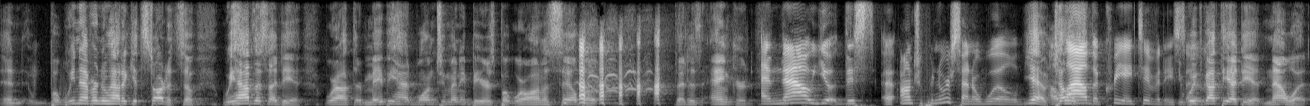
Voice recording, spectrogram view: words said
and but we never knew how to get started. So we have this idea. We're out there, maybe had one too many beers, but we're on a sailboat that is anchored. And now you this uh, entrepreneur center will Yeah, allow us- the creativity. So We've got the idea. Now what?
